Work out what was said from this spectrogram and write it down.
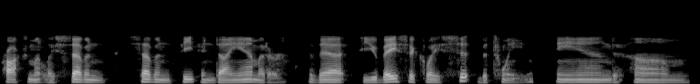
approximately seven seven feet in diameter that you basically sit between and um,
